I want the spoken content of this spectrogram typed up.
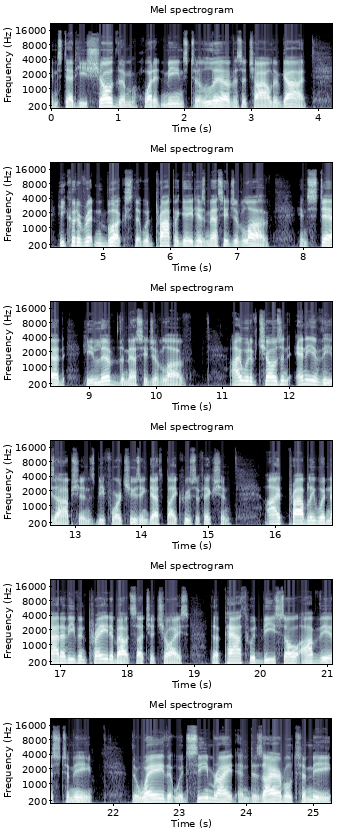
Instead, he showed them what it means to live as a child of God. He could have written books that would propagate his message of love. Instead, he lived the message of love. I would have chosen any of these options before choosing death by crucifixion. I probably would not have even prayed about such a choice, the path would be so obvious to me. The way that would seem right and desirable to me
